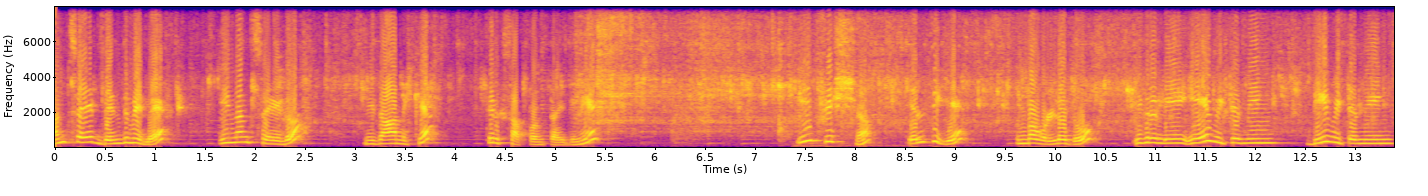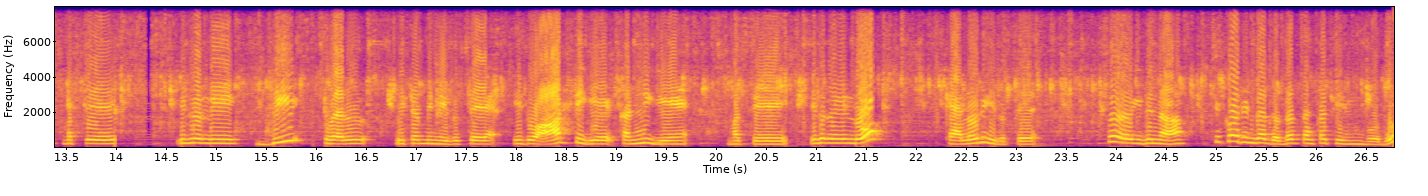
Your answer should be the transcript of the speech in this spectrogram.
ಒಂದು ಸೈಡ್ ಬೆಂದ ಮೇಲೆ ಇನ್ನೊಂದು ಸೈಡು ನಿಧಾನಕ್ಕೆ ತಿರುಗಿಸಾಕೊಳ್ತಾ ಇದ್ದೀನಿ. ಈ ಫಿಶ್ ಹೆಲ್ತಿಗೆ ತುಂಬ ಒಳ್ಳೆಯದು ಇದರಲ್ಲಿ ಎ ವಿಟಮಿನ್ ಡಿ ವಿಟಮಿನ್ ಮತ್ತು ಇದರಲ್ಲಿ ಬಿ ಟ್ವೆಲ್ ವಿಟಮಿನ್ ಇರುತ್ತೆ. ಇದು ಆರ್ಟಿಗೆ, ಕಣ್ಣಿಗೆ ಮತ್ತು ಇದರಲ್ಲಿ ಲೋ ಕ್ಯಾಲೋರಿ ಇರುತ್ತೆ. ಸೊ ಇದನ್ನು ಚಿಕ್ಕವರಿಂದ ದೊಡ್ಡವ್ರ ತನಕ ತಿನ್ಬೋದು.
